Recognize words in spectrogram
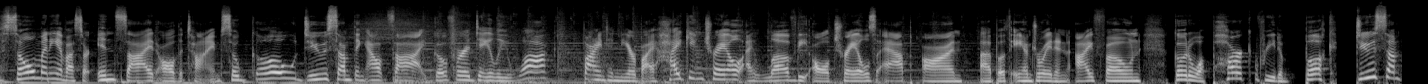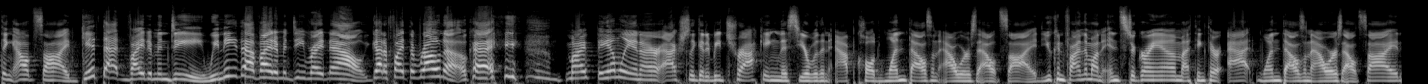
so many of us are inside all the time. So go do something outside. Go for a daily walk, find a nearby hiking trail. I love the AllTrails app on uh, both Android and iPhone. Go to a park, read a book, do something outside. Get that vitamin D. We need that vitamin D right now. You got to fight the Rona, okay? My family and I are actually going to be tracking this year with an app called 1000 Hours Outside. You can find them on Instagram. I think they're at 1000 Hours Outside.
